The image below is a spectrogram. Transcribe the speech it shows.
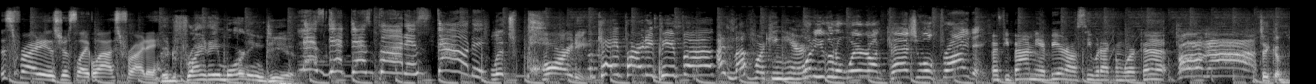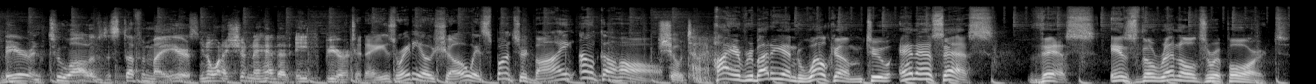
This Friday is just like last Friday. Good Friday morning to you. Let's get this party started. Let's party. Okay, party people. I love working here. What are you gonna wear on Casual Friday? If you buy me a beer, I'll see what I can work up. Take a beer and two olives to stuff in my ears. You know what? I shouldn't have had that eighth beer. Today's radio show is sponsored by alcohol. Showtime. Hi, everybody, and welcome to NSS. This is the Reynolds Report.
